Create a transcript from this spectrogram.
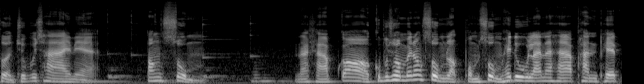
ส่วนชุดผู้ชายเนี่ยต้องสุ่มนะครับ ก็คุณผู้ชมไม่ต้องสุ่มหรอกผมสุ่มให้ดูแล้วนะฮะพันเพชร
